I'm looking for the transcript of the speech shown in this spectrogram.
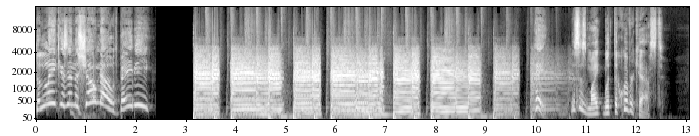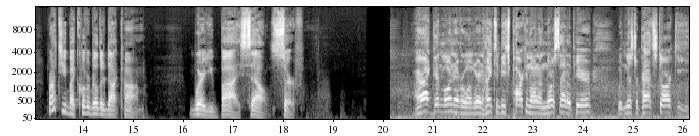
The link is in the show notes, baby. Hey, this is Mike with the Quivercast, brought to you by QuiverBuilder.com, where you buy, sell, surf. All right, good morning, everyone. We're in Huntington Beach parking lot on the north side of the pier with Mr. Pat Starkey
